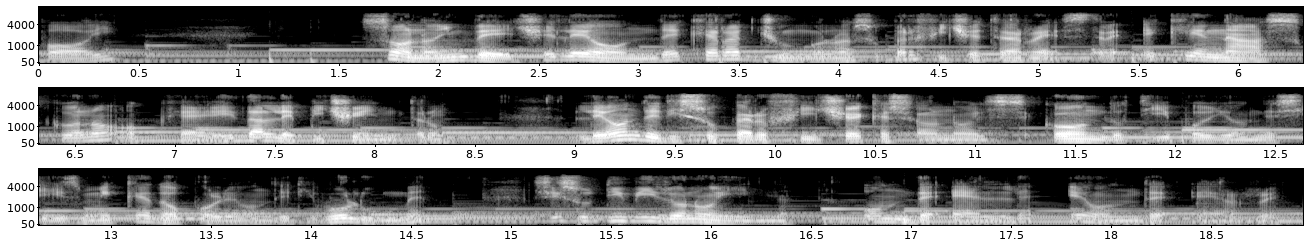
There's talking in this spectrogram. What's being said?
poi, sono invece le onde che raggiungono la superficie terrestre e che nascono, ok, dall'epicentro. Le onde di superficie, che sono il secondo tipo di onde sismiche dopo le onde di volume, si suddividono in onde L e onde R.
